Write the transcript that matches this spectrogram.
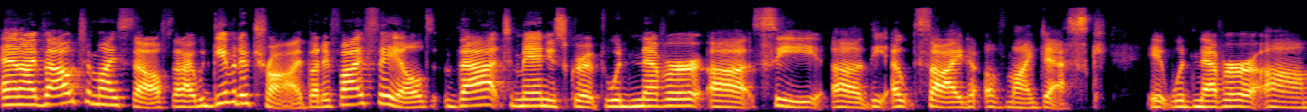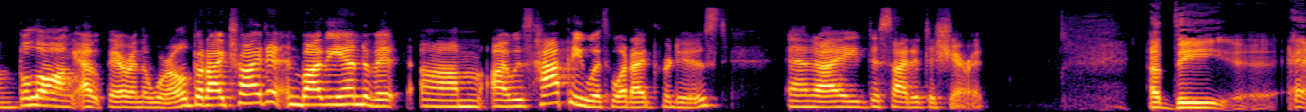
And I vowed to myself that I would give it a try. But if I failed, that manuscript would never uh, see uh, the outside of my desk. It would never um, belong out there in the world. But I tried it. And by the end of it, um, I was happy with what I'd produced. And I decided to share it. Uh, the uh,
